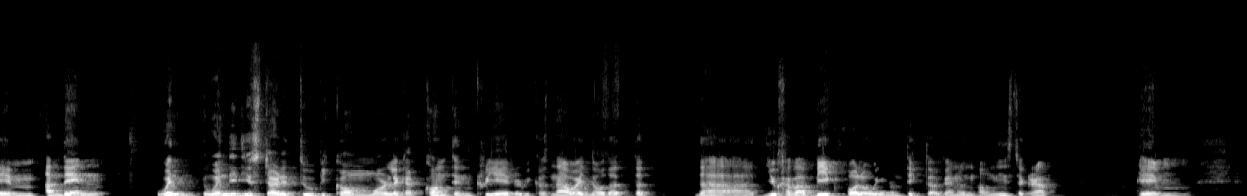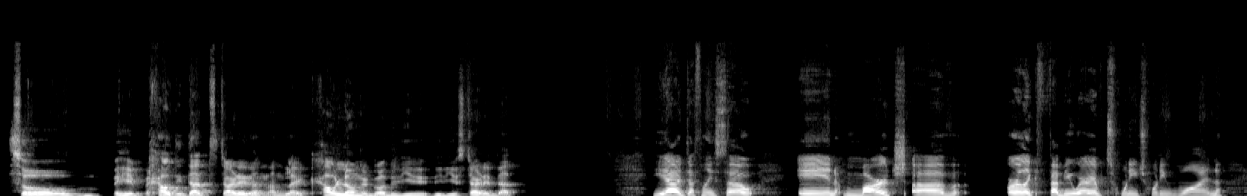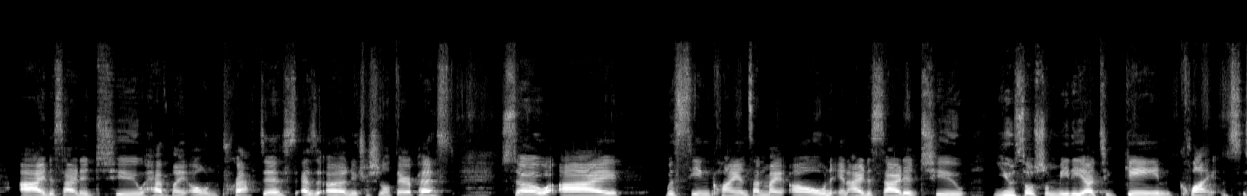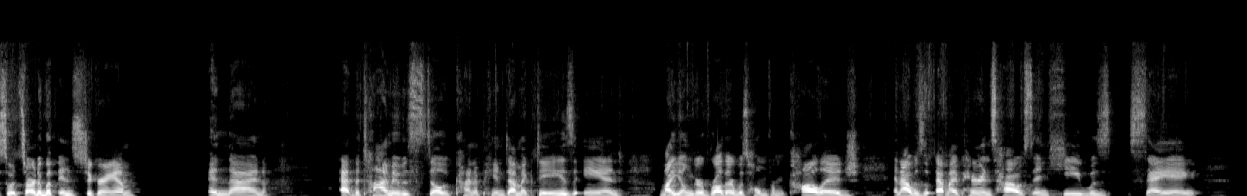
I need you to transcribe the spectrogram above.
Um, and then when when did you started to become more like a content creator? Because now i know that that that you have a big following on tiktok and on, on instagram. Um, so uh, how did that started and, and like how long ago did you did you started that? Yeah definitely. So in march of or like february of 2021 I decided to have my own practice as a nutritional therapist. So I was seeing clients on my own and I decided to use social media to gain clients. So it started with Instagram and then at the time it was still kind of pandemic days and my younger brother was home from college and I was at my parents' house and he was saying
